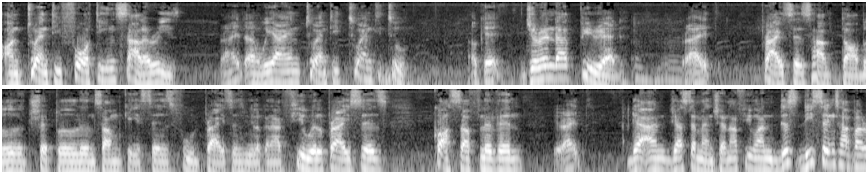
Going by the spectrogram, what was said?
on 2014 salaries, right? And we are in 2022. Okay, during that period, right? Prices have doubled, tripled in some cases. Food prices. We're looking at fuel prices, cost of living, right? There, and just to mention a few, and this, these things have a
